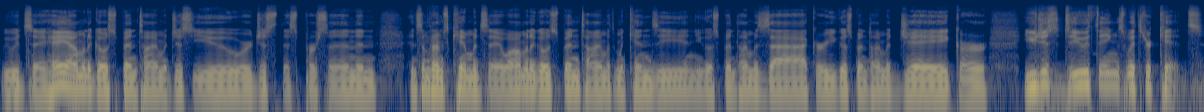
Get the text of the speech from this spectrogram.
we would say, "Hey, I'm going to go spend time with just you or just this person," and and sometimes Kim would say, "Well, I'm going to go spend time with Mackenzie," and you go spend time with Zach, or you go spend time with Jake, or you just do things with your kids.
